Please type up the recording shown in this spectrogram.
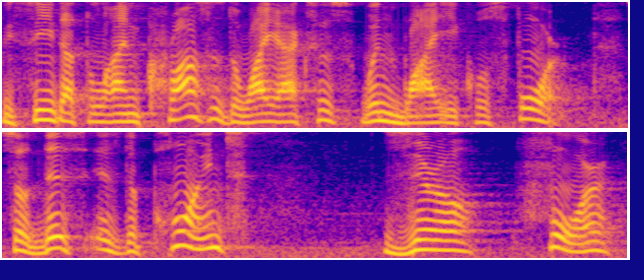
we see that the line crosses the y-axis when y equals 4. So this is the point 0, 4.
